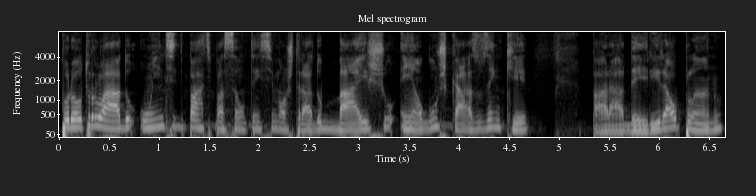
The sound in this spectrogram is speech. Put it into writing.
Por outro lado, o índice de participação tem se mostrado baixo em alguns casos em que, para aderir ao plano,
